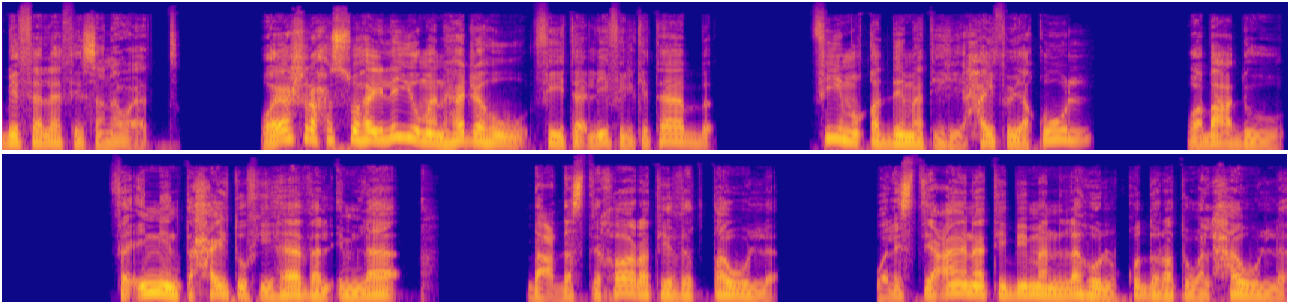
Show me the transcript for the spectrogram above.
بثلاث سنوات. ويشرح السهيلي منهجه في تأليف الكتاب في مقدمته حيث يقول وبعد فإني انتحيت في هذا الإملاء بعد استخارة ذي الطول والاستعانة بمن له القدرة والحول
